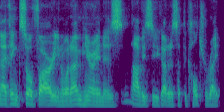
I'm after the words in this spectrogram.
And I think so far, you know, what I'm hearing is obviously you got to set the culture right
